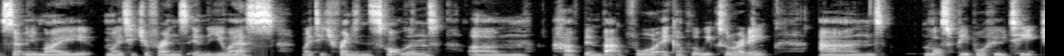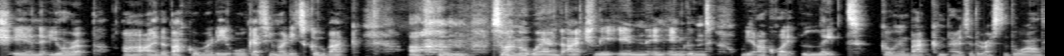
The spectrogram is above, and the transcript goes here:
certainly my my teacher friends in the US, my teacher friends in Scotland um, have been back for a couple of weeks already, and lots of people who teach in Europe are either back already or getting ready to go back. Um, so I'm aware that actually in, in England, we are quite late going back compared to the rest of the world.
